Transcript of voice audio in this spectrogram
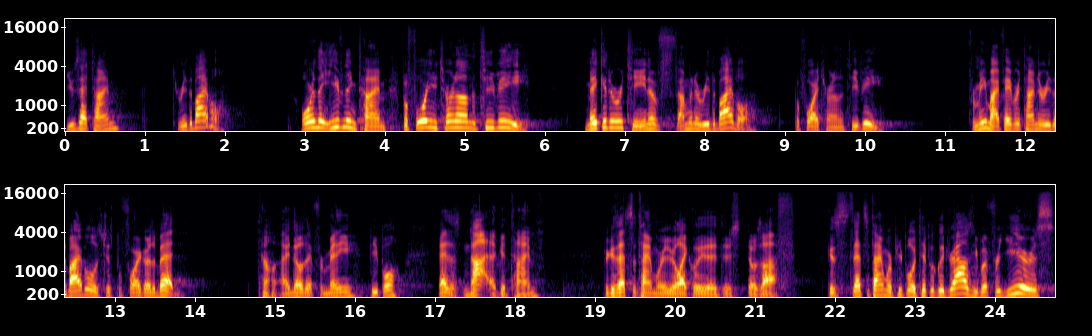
Use that time to read the Bible. Or in the evening time, before you turn on the TV, make it a routine of, I'm going to read the Bible before I turn on the TV. For me, my favorite time to read the Bible is just before I go to bed. Now, I know that for many people, that is not a good time because that's the time where you're likely to just doze off. Because that's the time where people are typically drowsy. But for years,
